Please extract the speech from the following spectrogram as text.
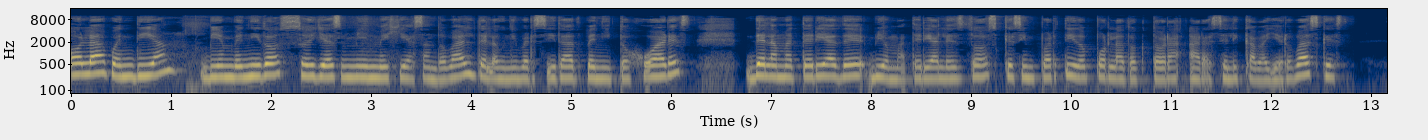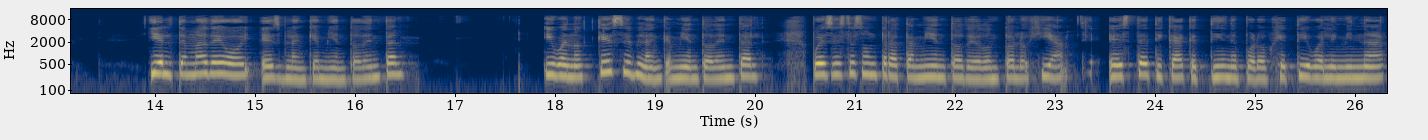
Hola, buen día, bienvenidos. Soy Yasmín Mejía Sandoval de la Universidad Benito Juárez de la materia de Biomateriales 2 que es impartido por la doctora Araceli Caballero Vázquez. Y el tema de hoy es blanqueamiento dental. Y bueno, ¿qué es el blanqueamiento dental? Pues este es un tratamiento de odontología estética que tiene por objetivo eliminar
